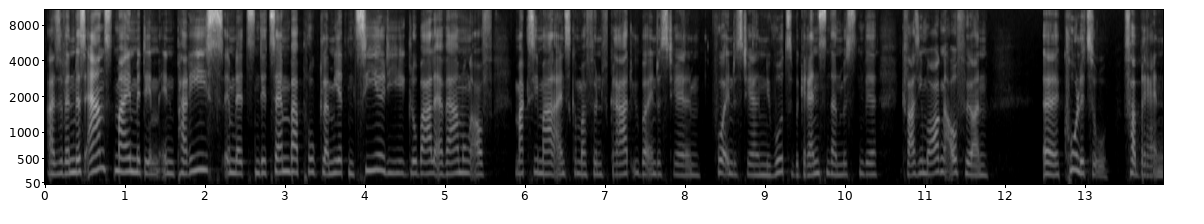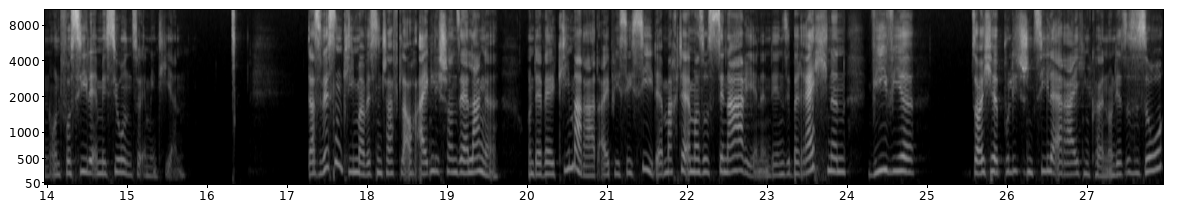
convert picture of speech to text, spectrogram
Also wenn wir es ernst meinen mit dem in Paris im letzten Dezember proklamierten Ziel, die globale Erwärmung auf maximal 1,5 Grad über industriellem, vorindustriellem Niveau zu begrenzen, dann müssten wir quasi morgen aufhören, äh, Kohle zu verbrennen und fossile Emissionen zu emittieren. Das wissen Klimawissenschaftler auch eigentlich schon sehr lange. Und der Weltklimarat IPCC, der macht ja immer so Szenarien, in denen sie berechnen, wie wir solche politischen Ziele erreichen können. Und jetzt ist es so,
